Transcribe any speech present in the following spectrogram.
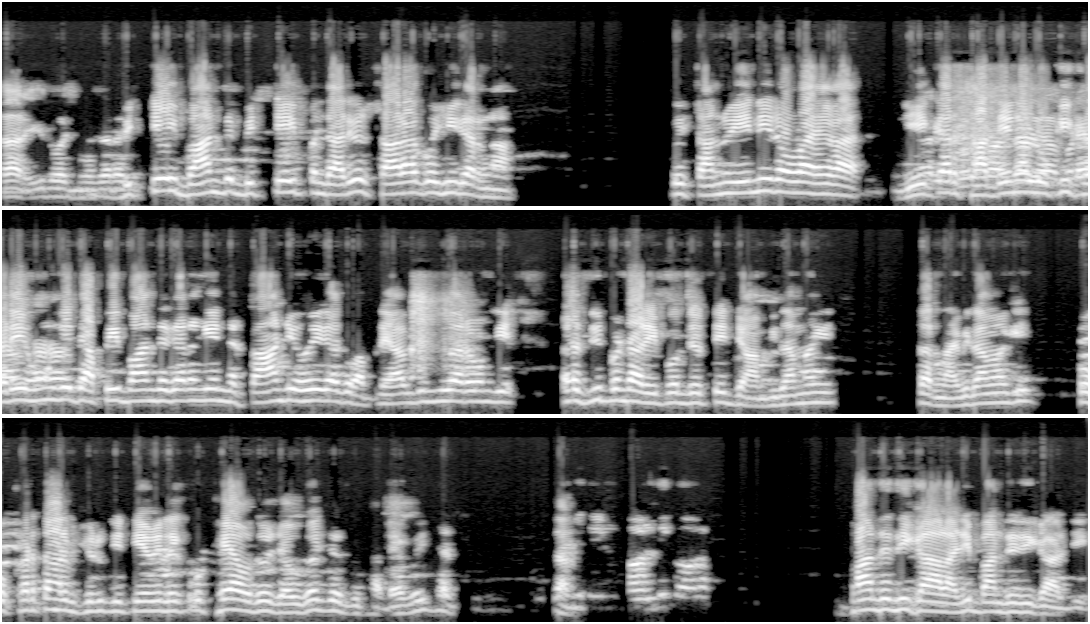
ਧਾਰੀ ਰੋਸ਼ਨ ਕਰ ਵਿੱਚੇ ਹੀ ਬੰਦ ਵਿੱਚੇ ਹੀ ਭੰਡਾਰੀਓ ਸਾਰਾ ਕੁਝ ਹੀ ਕਰਨਾ। ਕੋਈ ਸਾਨੂੰ ਇਹ ਨਹੀਂ ਰੌਲਾ ਹੈਗਾ। ਜੇਕਰ ਸਾਡੇ ਨਾਲ ਲੋਕੀ ਖੜੇ ਹੋਣਗੇ ਤੇ ਆਪੇ ਬੰਦ ਕਰਨਗੇ ਨੁਕਸਾਨ ਜੇ ਹੋਏਗਾ ਤਾਂ ਆਪਣੇ ਆਪ ਜ਼ਿੰਮੇਵਾਰ ਹੋਣਗੇ। ਅਸੀਂ ਭੰਡਾਰੀਪੁਰ ਦੇ ਉੱਤੇ ਜਾਮ ਵੀ ਲਾਵਾਂਗੇ ਧਰਨਾ ਵੀ ਲਾਵਾਂਗੇ। ਭੁੱਖ ਹੜਤਾਲ ਵੀ ਸ਼ੁਰੂ ਕੀਤੀ ਹੈ ਲੇਕਿਨ ਉੱਠਿਆ ਉਦੋਂ ਜਾਊਗਾ ਜਦੋਂ ਸਾਡਾ ਕੋਈ ਬੰਦ ਦੀ ਕਾਲ ਬੰਦ ਦੀ ਕਾਲ ਆ ਜੀ ਬੰਦ ਦੀ ਕਾਲ ਜੀ।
